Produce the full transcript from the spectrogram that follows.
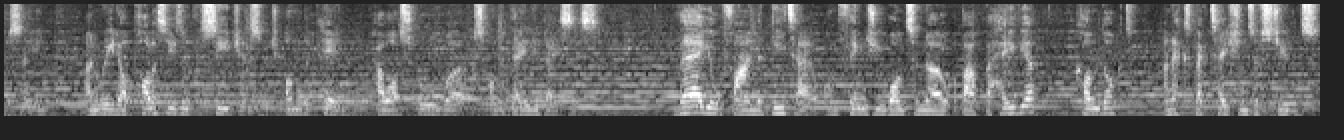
I'm saying and read our policies and procedures which underpin how our school works on a daily basis. There you'll find the detail on things you want to know about behaviour, conduct and expectations of students.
